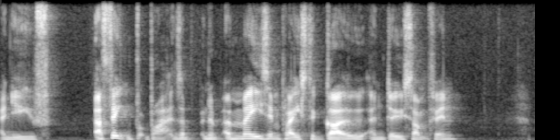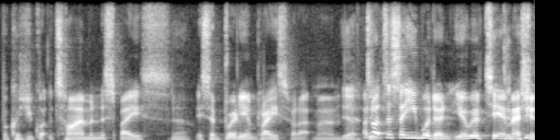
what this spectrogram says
and you've, I think Brighton's a, an amazing place to go and do something. Because you've got the time and the space. Yeah. It's a brilliant place for that, man. Yeah. And Did- not to say you wouldn't. You're with TMS, did you're you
